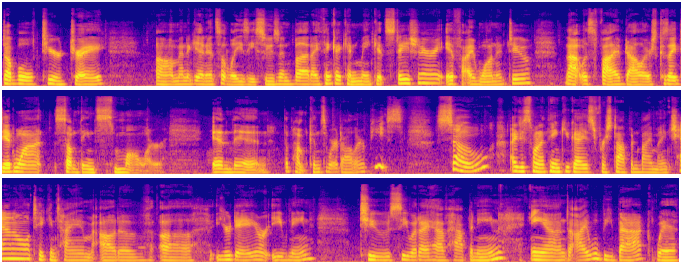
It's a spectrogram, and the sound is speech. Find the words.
double tiered tray um, and again, it's a Lazy Susan, but I think I can make it stationary if I wanted to. That was $5 because I did want something smaller. And then the pumpkins were a dollar a piece. So I just want to thank you guys for stopping by my channel, taking time out of uh, your day or evening to see what I have happening. And I will be back with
